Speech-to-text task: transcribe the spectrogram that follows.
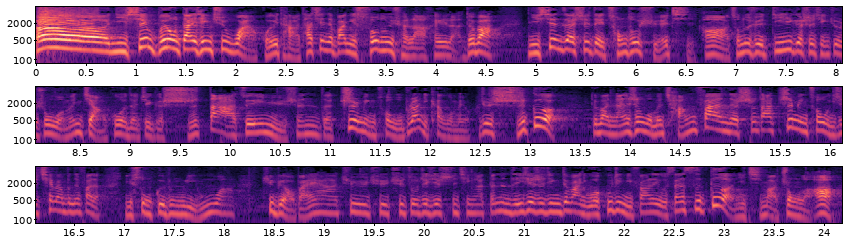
呃，你先不用担心去挽回他，他现在把你所有东西全拉黑了，对吧？你现在是得从头学起啊！从头学，第一个事情就是说我们讲过的这个十大追女生的致命错误，我不知道你看过没有？就是十个，对吧？男生我们常犯的十大致命错误，你是千万不能犯的。你送贵重礼物啊，去表白啊，去去去做这些事情啊，等等的一些事情，对吧？我估计你犯了有三四个，你起码中了啊。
